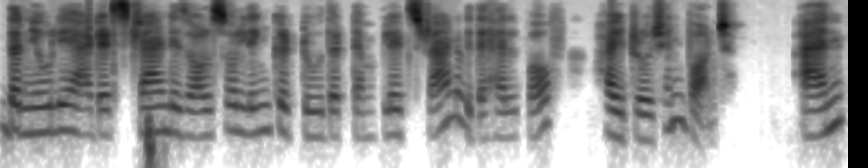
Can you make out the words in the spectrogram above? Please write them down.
the newly added strand is also linked to the template strand with the help of hydrogen bond. And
